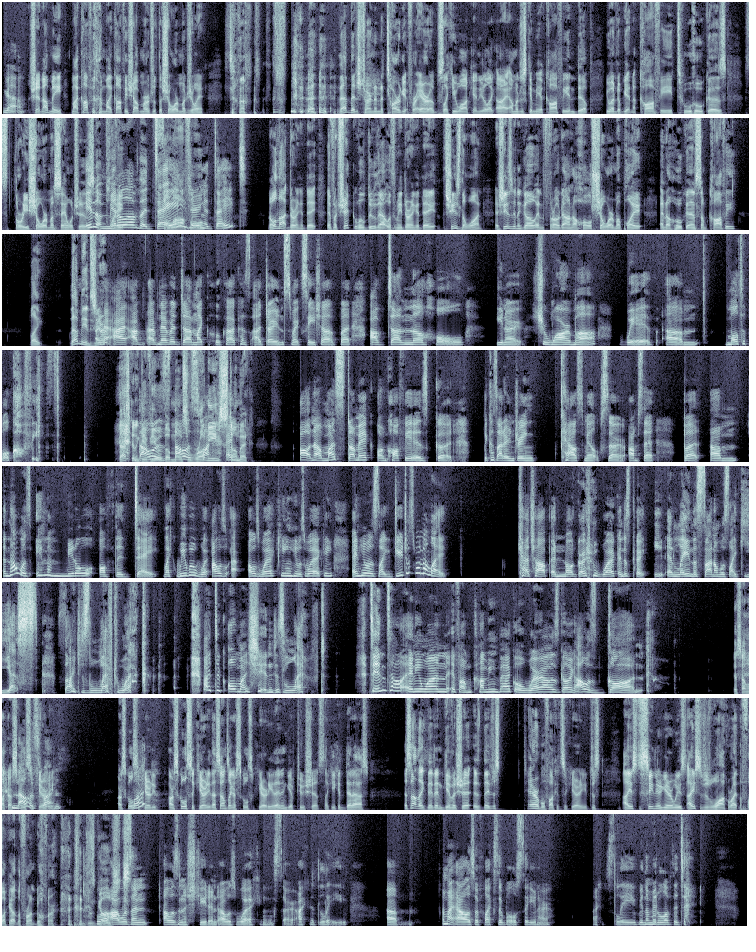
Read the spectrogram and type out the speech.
Yeah. Shit, not me. My coffee, my coffee shop merged with the shawarma joint. So that that bitch turned into Target for Arabs. Like you walk in, you're like, all right, I'm gonna just give me a coffee and dip. You end up getting a coffee, two hookahs, three shawarma sandwiches In the plate. middle of the day falafel. during a date? No, not during a date. If a chick will do that with me during a date, she's the one. If she's gonna go and throw down a whole shawarma plate and a hookah and some coffee, like that means you're Okay, I, I've I've never done like hookah because I don't smoke shisha, but I've done the whole, you know, shawarma with um multiple coffees. that's gonna that give you the most was fun. runny And- stomach. Oh no, my stomach on coffee is good because I don't drink cow's milk, so I'm set. But um, and that was in the middle of the day. Like we were, I was, I was working. He was working, and he was like, "Do you just want to like catch up and not go to work and just go eat and lay in the sun?" I was like, "Yes." So I just left work. I took all my shit and just left. Didn't tell anyone if I'm coming back or where I was going. I was gone. It sounded like our school security. fun. Our school What? security. Our school security. That sounds like our school security. They didn't give two shits. Like you could dead ass. It's not like they didn't give a shit. It- They just terrible fucking security. Just I used to senior year. We used, I used to just walk right the fuck out the front door and just Well, go. I wasn't. I wasn't a student. I was working, so I could leave. Um, my hours are flexible, so you know, I could leave in the middle of the day.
